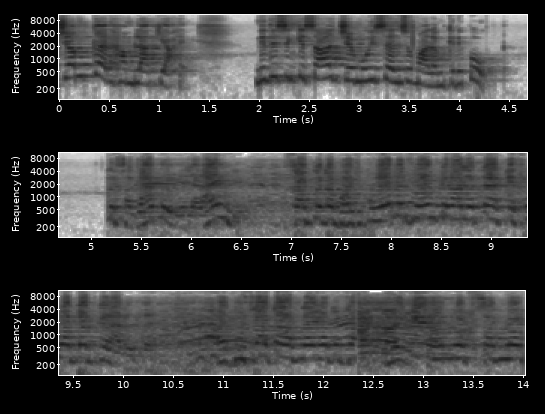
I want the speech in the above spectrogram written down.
जमकर हमला किया है। निधि सिंह के साथ जमुई से अंजुम आलम की रिपोर्ट। तो लड़ाएँगे। सबको तो भजपुरे में ज्वाइन करा लेते हैं केसवा दर्द करा लेते हैं। और दूसरा तरफ़ रहेगा तो लेकिन हम लोग सब लोग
